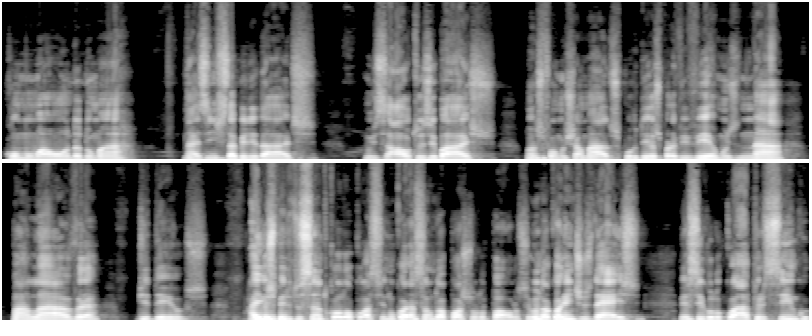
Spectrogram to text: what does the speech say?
como uma onda do mar, nas instabilidades, nos altos e baixos. Nós fomos chamados por Deus para vivermos na palavra de Deus. Aí o Espírito Santo colocou assim no coração do apóstolo Paulo, 2 Coríntios 10, versículo 4 e 5,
